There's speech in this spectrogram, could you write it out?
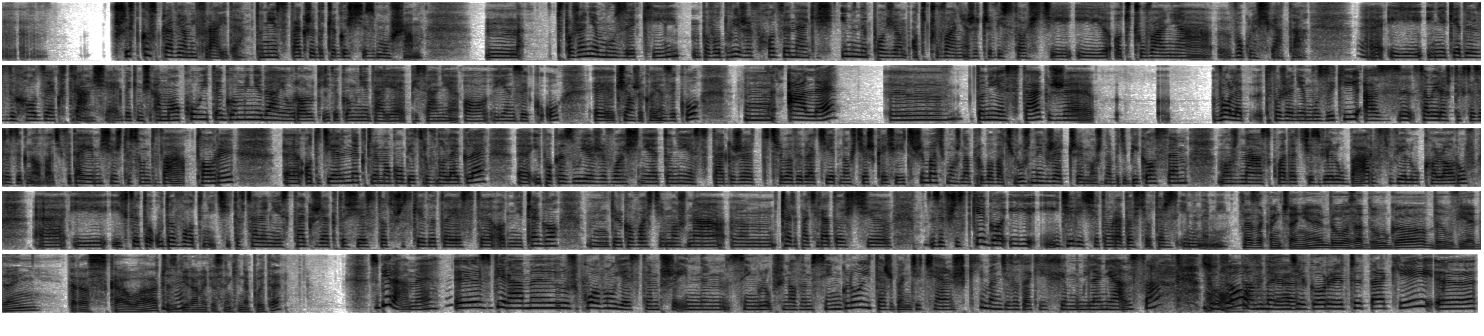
Wszystko sprawia mi frajdę. To nie jest tak, że do czegoś się zmuszam. Tworzenie muzyki powoduje, że wchodzę na jakiś inny poziom odczuwania rzeczywistości i odczuwania w ogóle świata. E, I, I niekiedy wychodzę jak w transie, jak w jakimś amoku i tego mi nie dają rolki, tego mi nie daje pisanie o języku, e, książek o języku. Mm, Ale y, to nie jest tak, że wolę tworzenie muzyki, a z całej reszty chcę zrezygnować. Wydaje mi się, że to są dwa tory e, oddzielne, które mogą biec równolegle e, i pokazuje, że właśnie to nie jest tak, że trzeba wybrać jedną ścieżkę i się jej trzymać. Można próbować różnych rzeczy, można być bigosem, można składać się z wielu barw, wielu kolorów e, i, i chcę to udowodnić. I to wcale nie jest tak, że ktoś jest od wszystkiego, to jest e, od niczego, mm, tylko właśnie można em, czerpać radość e, ze wszystkiego i, i dzielić się tą radością też z innymi. Na zakończenie, było za długo, był Wiedeń, teraz Skała. Czy Mhm. zbieramy piosenki na płytę? Zbieramy, y, zbieramy, już głową jestem przy innym singlu, przy nowym singlu i też będzie ciężki, będzie to taki hymn milenialsa. Dużo tam będzie goryczy takiej. y,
